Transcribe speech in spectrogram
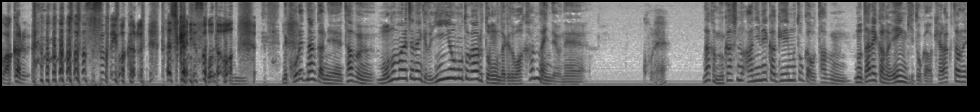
わかる。すごいわかる。確かにそうだわん。で、これなんかね、多分、モノマネじゃないけど、引用元があると思うんだけど、わかんないんだよね。これ？なんか昔のアニメかゲームとかを多分、の誰かの演技とか、キャラクターの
